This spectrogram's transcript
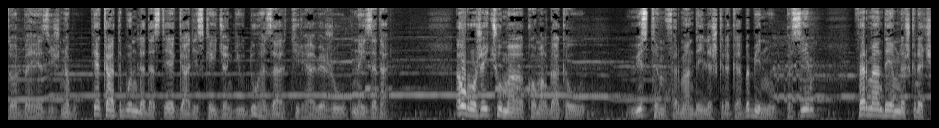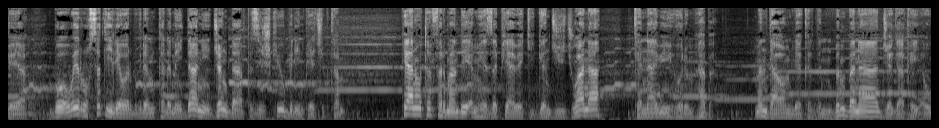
زۆر بەهێزیش نەبوو پێکاتبوون لە دەستەیە گالیسکەی جەنگی و 2000 تیرهاوێژ و نەیزەدار ئەو ڕۆژەی چوومە کۆمەلگاکە و ویستم فەرماندەی لەشکرەکە ببین و پرسییم فەرماندەیم لەشکرە کێیە بۆ ئەوەی ڕوخسەتی لێوەربگرم کە لە مەدانی جەنگدا پزیشکی و برین پێچی بکەم پیانوتم فەرماندەی ئەم هێزە پیاوێکی گەنجی جوانە کە ناوی هورم هەبە من داوام لێکردن بمبەنە جێگاکەی ئەو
